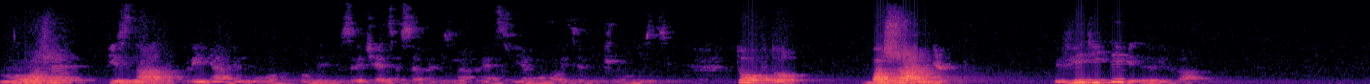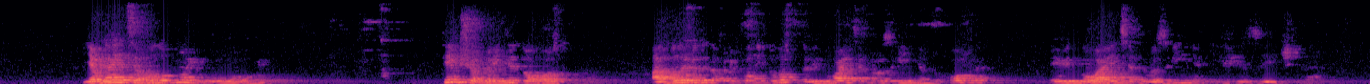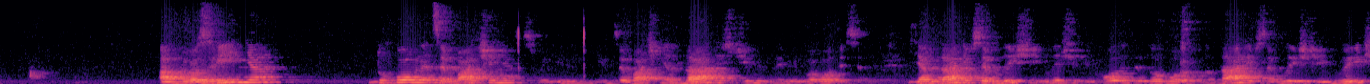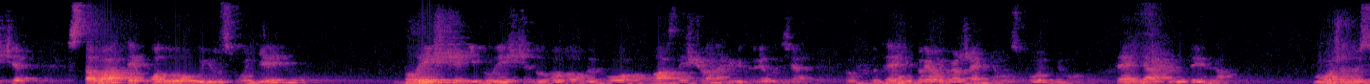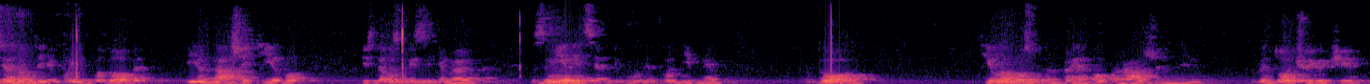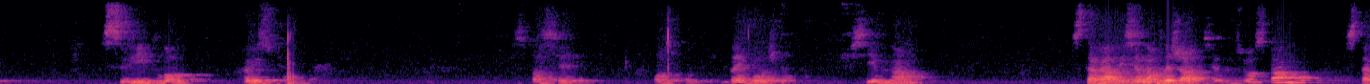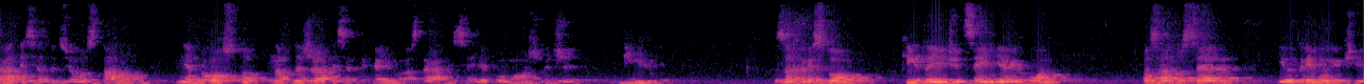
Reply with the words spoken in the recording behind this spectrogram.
може пізнати, прийняти Бога, коли зречеться себе, візьме хрест свій, як говориться в іншому місці. Тобто бажання відійти від гріха являється головною умовою тим, щоб прийти до Господа. А коли людина приходить до Господа, відбувається прозріння духовне і відбувається прозріння і фізичне. А прозріння духовне це бачення своїх гріхів, це бачення далі, з чим людині боротися. Як далі все ближче і ближче підходити до Господа, далі все ближче і ближче ставати подобою своєю, ближче і ближче до подоби Бога. Власне, що нам відкрилося в день преображення Господнього, те, як людина може досягнути якої подоби, і як наше тіло після Воскресіння мертвих зміниться і буде подібним до тіла Господа преображеним, виточуючи світло Христове. Спаси, Господи, дай Боже всім нам старатися наближатися до цього стану, старатися до цього стану не просто наближатися тихенько, а старатися якомога швидше бігти за Христом, кидаючи цей Єрихон позаду себе і отримуючи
